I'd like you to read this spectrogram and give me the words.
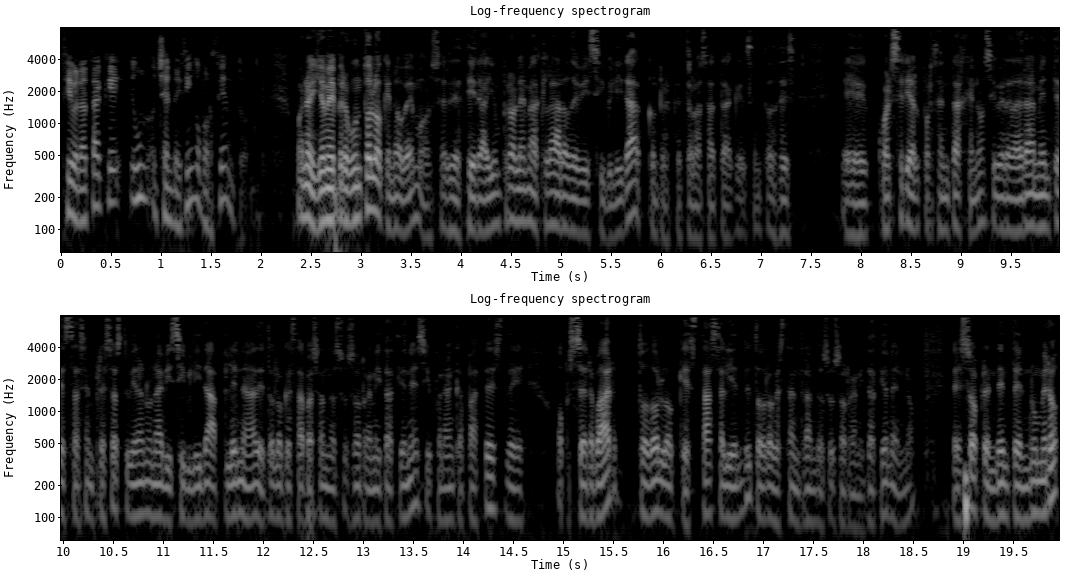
ciberataque, un 85%. Bueno, yo me pregunto lo que no vemos. Es decir, hay un problema claro de visibilidad con respecto a los ataques. Entonces, eh, ¿cuál sería el porcentaje, no? Si verdaderamente estas empresas tuvieran una visibilidad plena de todo lo que está pasando a sus organizaciones y fueran capaces de observar todo lo que está saliendo y todo lo que está entrando a sus organizaciones, ¿no? Es sorprendente el número,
